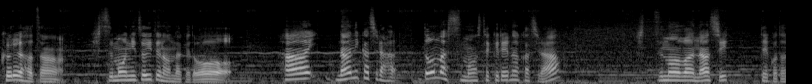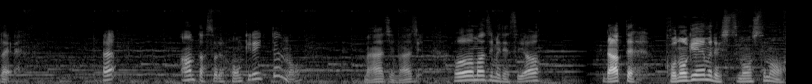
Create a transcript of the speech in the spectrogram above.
クルーハさん質問についてなんだけど。はーい。何かしらどんな質問してくれるのかしら？質問はなしってことで。え？あんたそれ本気で言ってんの？マジマジ。大真面目ですよ。だってこのゲームで質問しても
